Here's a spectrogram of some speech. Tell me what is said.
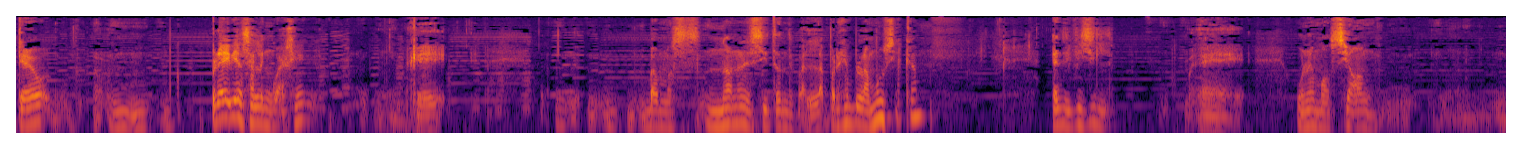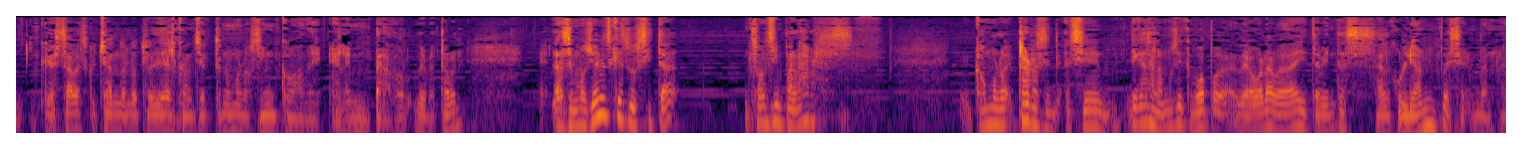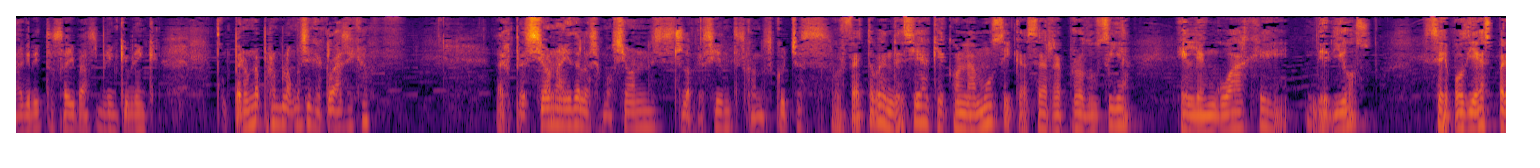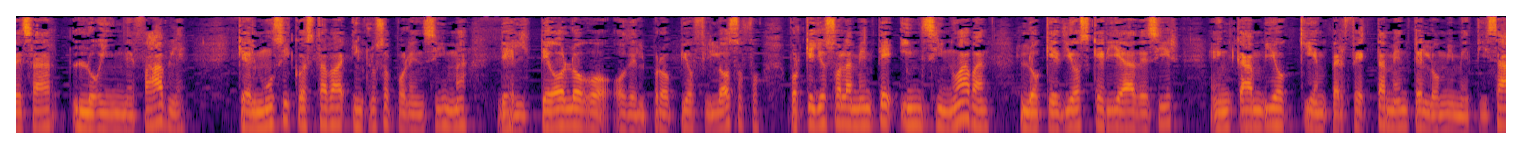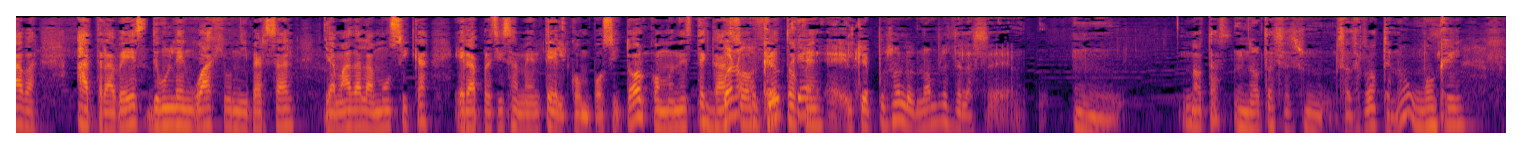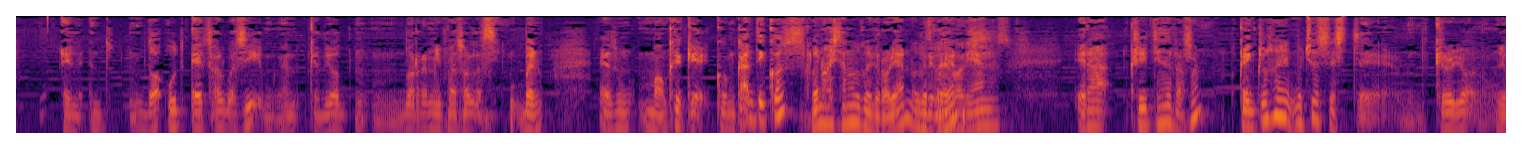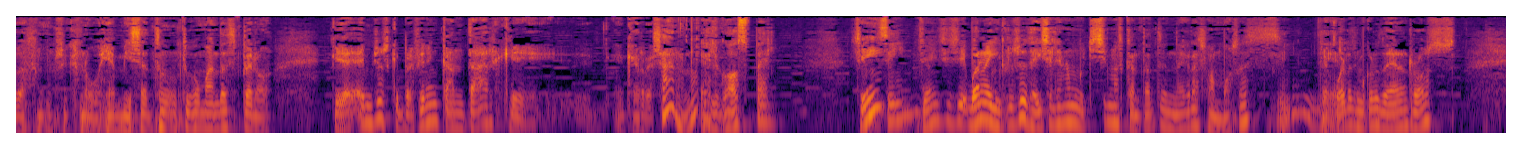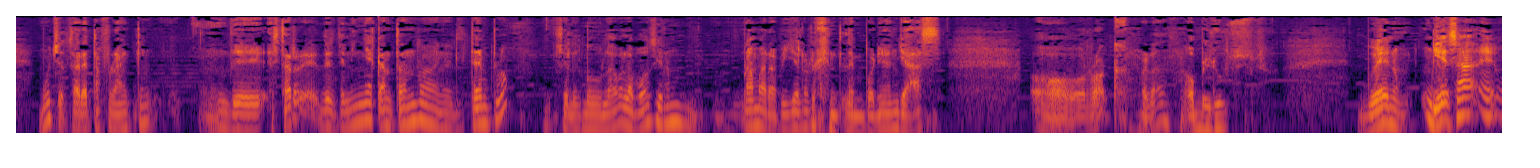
creo, previas al lenguaje que, vamos, no necesitan de... Por ejemplo, la música es difícil, eh, una emoción que estaba escuchando el otro día el concierto número 5 de El Emperador de Beethoven, las emociones que suscita son sin palabras. Como lo, claro, si, llegas a la música pop de ahora, ¿verdad? Y te avientas al Julián, pues, eh, bueno, a gritos ahí vas, brinque, brinque. Pero una, por ejemplo, la música clásica, la expresión ahí de las emociones, lo que sientes cuando escuchas. Perfecto, decía que con la música se reproducía el lenguaje de Dios se podía expresar lo inefable, que el músico estaba incluso por encima del teólogo o del propio filósofo, porque ellos solamente insinuaban lo que Dios quería decir, en cambio quien perfectamente lo mimetizaba a través de un lenguaje universal llamada la música era precisamente el compositor, como en este caso bueno, creo que el que puso los nombres de las eh, mm, Notas. Notas es un sacerdote, ¿no? Un monje. El, do, es algo así, que dio do, re, mi, fa, sol, así. Bueno, es un monje que con cánticos, bueno, ahí están los gregorianos. Los gregorianos. Era, sí, tienes razón. Que incluso hay muchas, este, creo yo, digo, que no voy a misa, tú, tú mandas, pero que hay muchos que prefieren cantar que, que rezar, ¿no? El gospel. ¿Sí? Sí. Sí, sí, Bueno, incluso de ahí salieron muchísimas cantantes negras famosas. Sí. ¿Te acuerdas? Me acuerdo de Aaron Ross. Muchas. Aretha Franklin. De estar desde niña cantando en el templo. Se les modulaba la voz y era una maravilla. Le ponían jazz o rock, ¿verdad? O blues. Bueno, y esa, eh,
